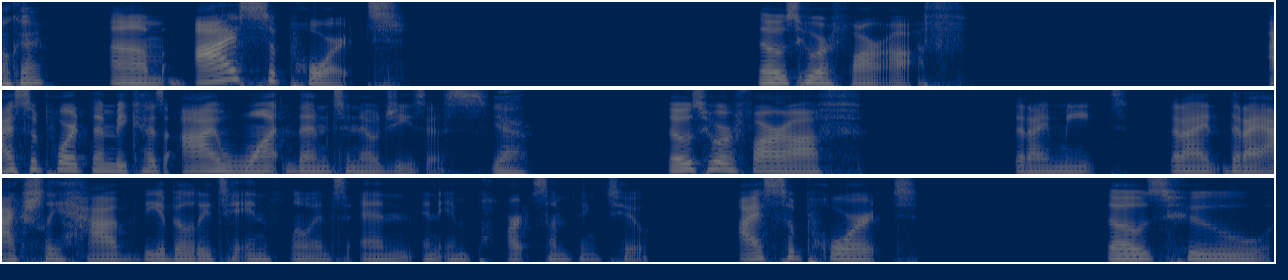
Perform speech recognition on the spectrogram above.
Okay. Um, I support those who are far off. I support them because I want them to know Jesus. Yeah. Those who are far off that I meet, that I that I actually have the ability to influence and and impart something to. I support those who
